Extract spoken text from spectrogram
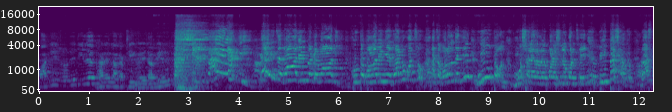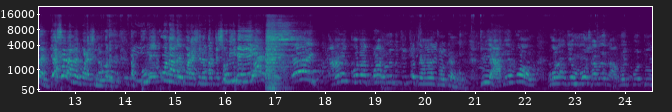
বাড়ি রোদে দিলে ঘাড়ে লাগা ঠিক হয়ে যাবে। আচ্ছা বলো দেখি নিউটন মশালের আলোয় পড়াশোনা করেছে বিদ্যাসাগর রাস্তায় গ্যাসের আলোয় পড়াশোনা করেছে। তা তুমি কোন আলোয় পড়াশোনা করতে শুনি হে। আমি কোথায় পড়াশোনা করছি তো জানার দরকার নেই তুই আগে বল ওরা যে মশালের আলোয় পড়ুক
